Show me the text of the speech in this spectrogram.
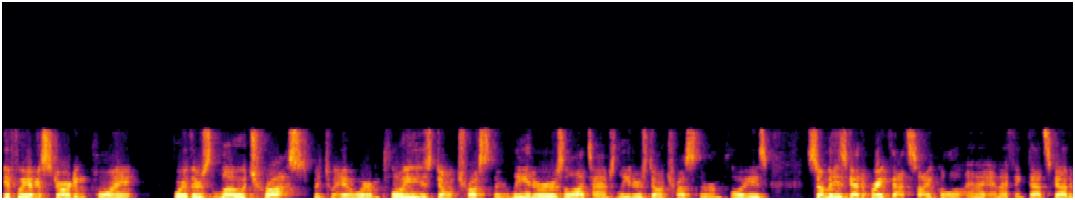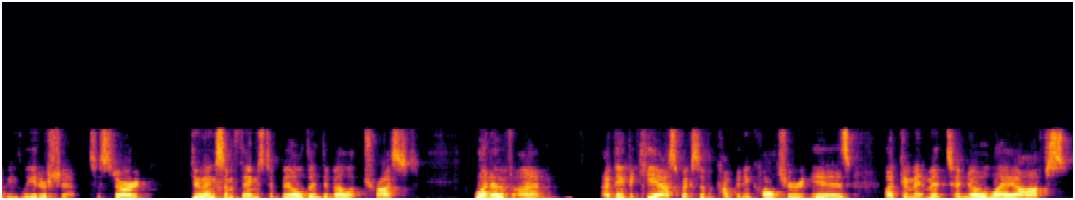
if we have a starting point where there's low trust between where employees don't trust their leaders, a lot of times leaders don't trust their employees. Somebody's got to break that cycle, and, and I think that's got to be leadership to start doing some things to build and develop trust. One of um, I think the key aspects of a company culture is a commitment to no layoffs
